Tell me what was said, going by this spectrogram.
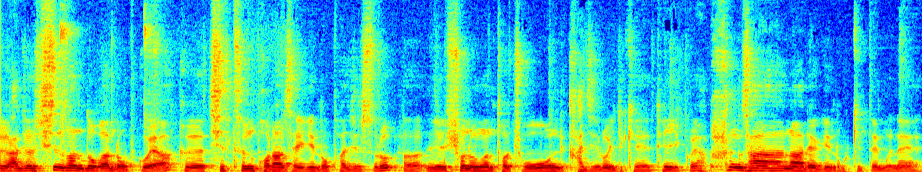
그 아주 신선도가 높고요. 그 짙은 보라색이 높아질수록 어, 이제 효능은 더 좋은 가지로 이렇게 돼 있고요. 항산화력이 높기 때문에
